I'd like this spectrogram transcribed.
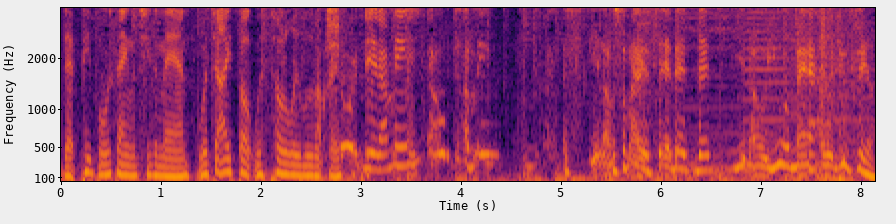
That people were saying that she's a man, which I thought was totally I'm ludicrous. sure it did. I mean, you know, I mean, you know, somebody said that that you know you were a man. How would you feel?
